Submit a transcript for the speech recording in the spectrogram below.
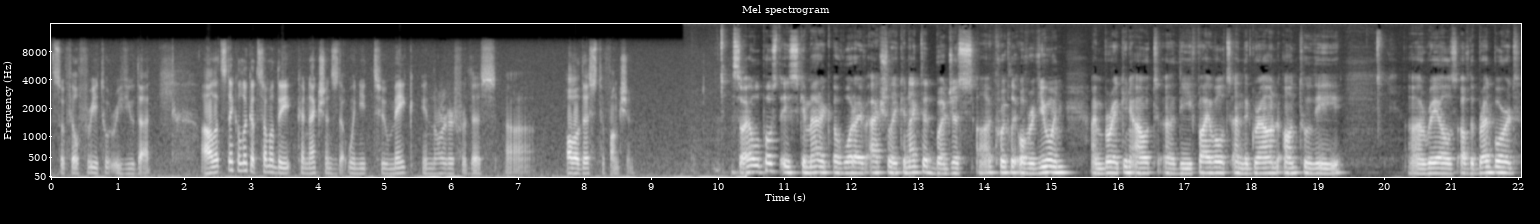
so feel free to review that. Uh, let's take a look at some of the connections that we need to make in order for this uh, all of this to function. So I will post a schematic of what I've actually connected, but just uh, quickly overviewing, I'm breaking out uh, the 5 volts and the ground onto the uh, rails of the breadboard.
